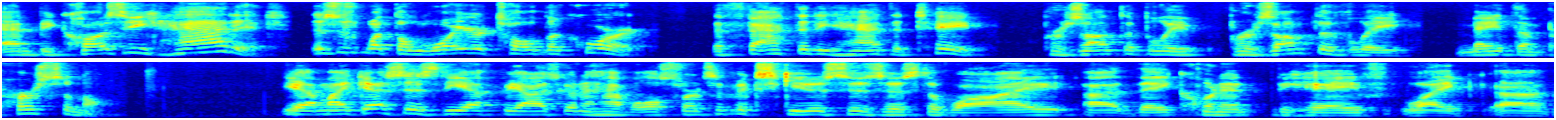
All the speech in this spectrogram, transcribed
And because he had it, this is what the lawyer told the court the fact that he had the tape presumptively, presumptively made them personal. Yeah, my guess is the FBI is going to have all sorts of excuses as to why uh, they couldn't behave like uh,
